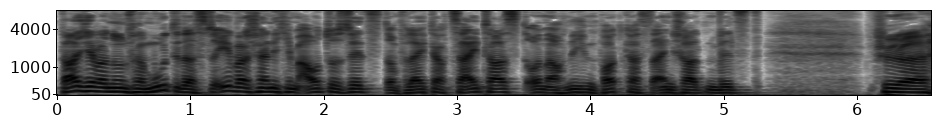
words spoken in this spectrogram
Da ich aber nun vermute, dass du eh wahrscheinlich im Auto sitzt und vielleicht auch Zeit hast und auch nicht einen Podcast einschalten willst, für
